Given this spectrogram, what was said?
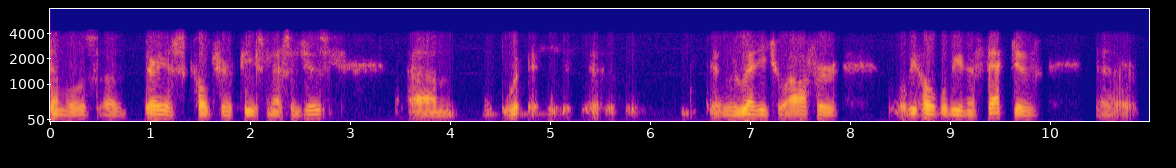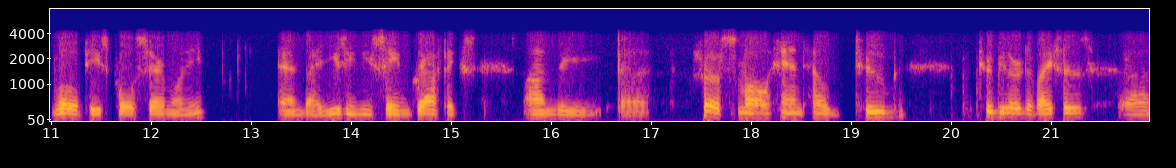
symbols of various culture of peace messages, um, we're, we're ready to offer what we hope will be an effective uh, Peace Pole ceremony. And by using these same graphics on the uh, sort of small handheld tube tubular devices, uh,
